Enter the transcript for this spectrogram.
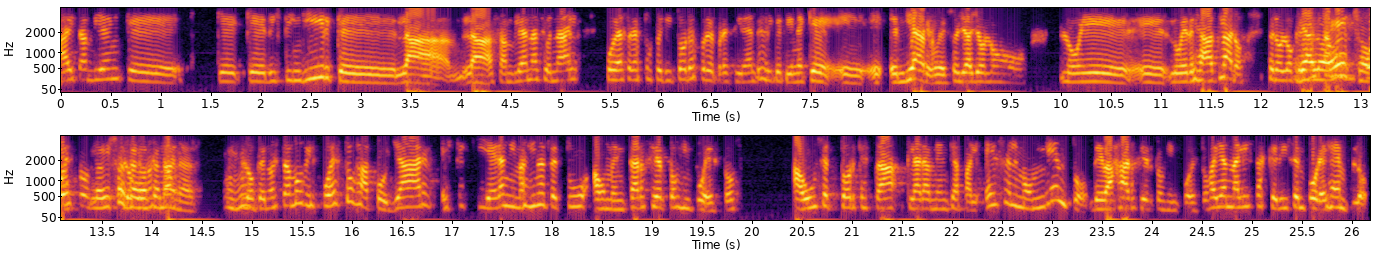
hay también que, que, distinguir que la, la, Asamblea Nacional puede hacer estos petitorios, pero el presidente es el que tiene que eh, eh, enviarlos. Eso ya yo lo, lo, he, eh, lo he dejado claro. Pero lo que ya lo he hecho, lo hizo hace dos semanas. Lo que no estamos dispuestos a apoyar es que quieran, imagínate tú, aumentar ciertos impuestos a un sector que está claramente apal. Es el momento de bajar ciertos impuestos. Hay analistas que dicen, por ejemplo,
